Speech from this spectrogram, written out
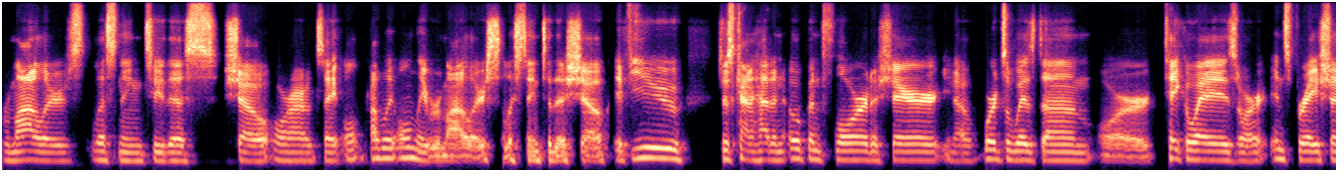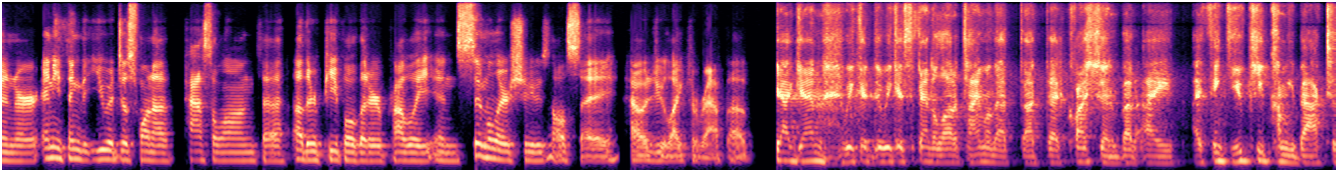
remodelers listening to this show, or I would say probably only remodelers listening to this show. If you just kind of had an open floor to share, you know, words of wisdom or takeaways or inspiration or anything that you would just want to pass along to other people that are probably in similar shoes, I'll say, how would you like to wrap up? Yeah, again, we could we could spend a lot of time on that that, that question, but I I think you keep coming back to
